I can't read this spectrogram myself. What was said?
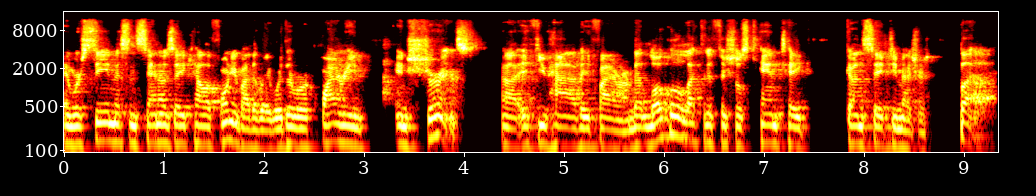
and we're seeing this in San Jose, California, by the way, where they're requiring insurance uh, if you have a firearm, that local elected officials can take gun safety measures. But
